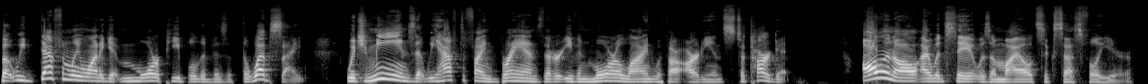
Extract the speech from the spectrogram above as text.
But we definitely want to get more people to visit the website, which means that we have to find brands that are even more aligned with our audience to target. All in all, I would say it was a mild, successful year.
